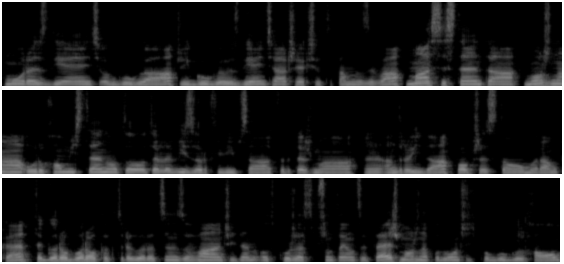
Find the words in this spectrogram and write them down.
chmurę zdjęć od Google'a, czyli Google Zdjęcia, czy jak się to tam nazywa. Ma asystenta, można uruchomić ten oto telewizor Philipsa, który też ma e, Androida, poprzez tą ramkę. Tego Roboroka, którego recenzowałem, czyli ten odkurzacz sprzątający też można podłączyć po Google Home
